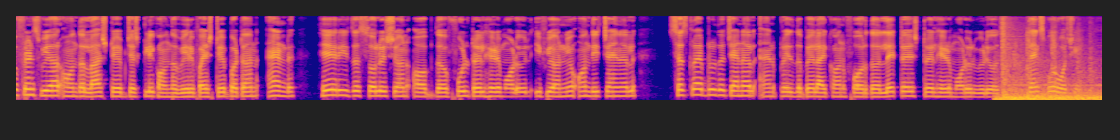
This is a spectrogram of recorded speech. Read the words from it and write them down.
so friends we are on the last step. Just click on the verify step button and here is the solution of the full trailhead module. If you are new on the channel subscribe to the channel and press the bell icon for the latest trailhead module videos. Thanks for watching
